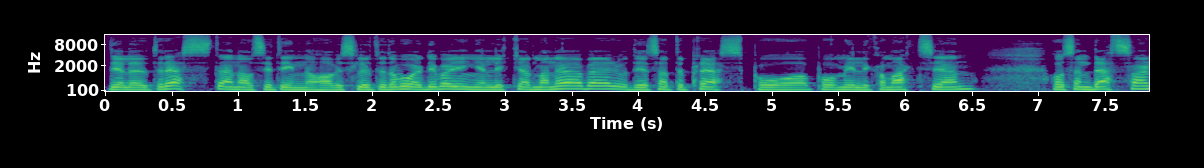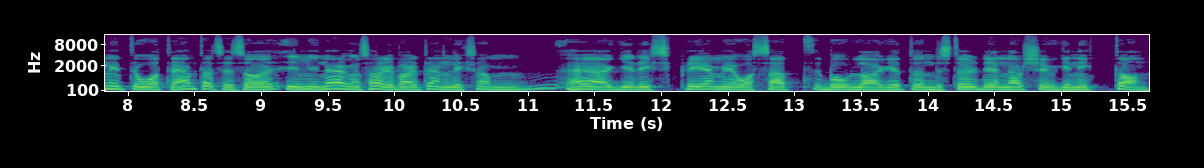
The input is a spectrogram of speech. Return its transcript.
dela ut resten av sitt innehav i slutet av året. Det var ingen lyckad manöver och det satte press på, på Millicom-aktien. Och sen dess har den inte återhämtat sig. Så I mina ögon så har det varit en liksom hög riskpremie åsatt bolaget under större delen av 2019.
